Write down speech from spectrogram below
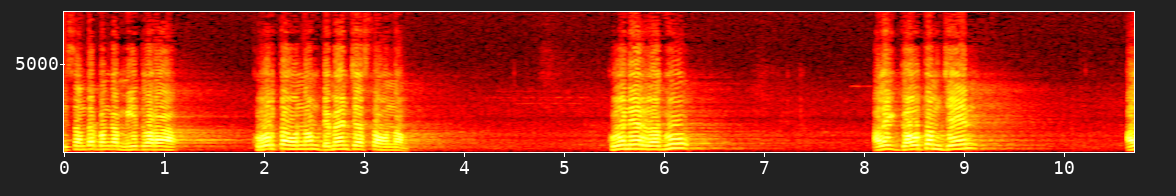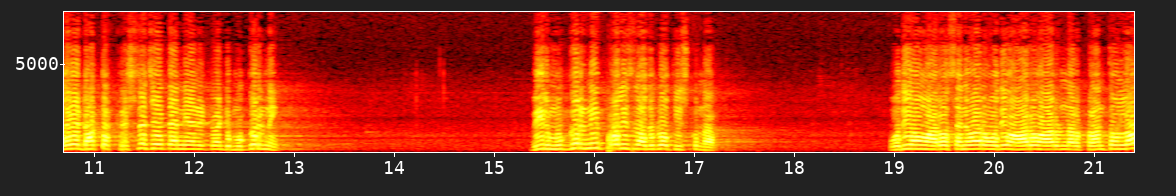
ఈ సందర్భంగా మీ ద్వారా కోరుతా ఉన్నాం డిమాండ్ చేస్తూ ఉన్నాం. కోనేరు రఘు అలాగే గౌతమ్ జైన్ అలాగే డాక్టర్ కృష్ణ చైతన్య అనేటువంటి ముగ్గురిని వీరి ముగ్గురిని పోలీసులు అదుపులో తీసుకున్నారు. ఉదయం ఆరో శనివారం ఉదయం ఆరు ఆరున్నర ప్రాంతంలో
